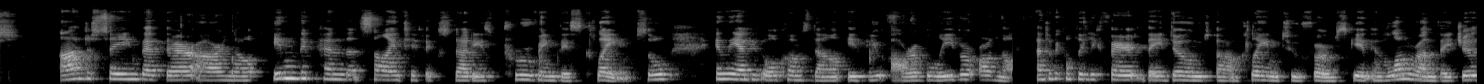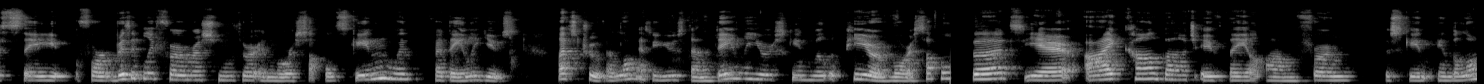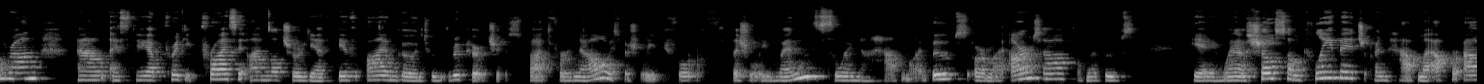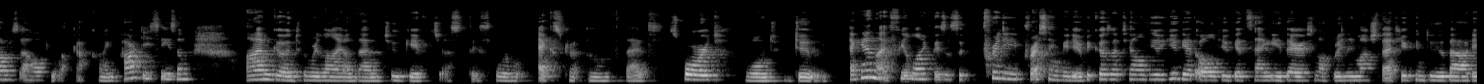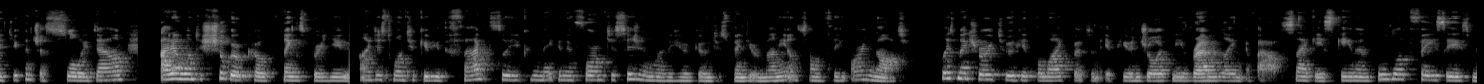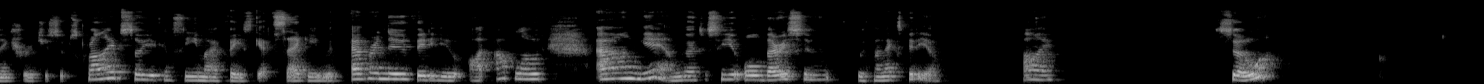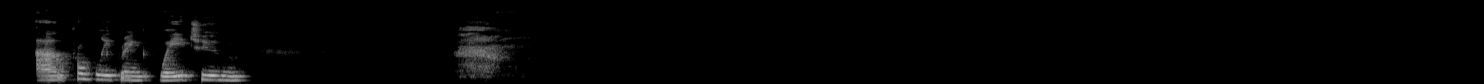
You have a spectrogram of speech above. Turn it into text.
I'm just saying that there are no independent scientific studies proving this claim. So in the end, it all comes down if you are a believer or not. And to be completely fair, they don't um, claim to firm skin in the long run. They just say for visibly firmer, smoother, and more supple skin with a daily use. That's true. As long as you use them daily, your skin will appear more supple. But yeah, I can't vouch if they'll um, firm the skin in the long run. And as they are pretty pricey, I'm not sure yet if I am going to repurchase. But for now, especially before especially when when I have my boobs or my arms out, or my boobs, yeah, when I show some cleavage and have my upper arms out, like upcoming party season, I'm going to rely on them to give just this little extra oomph that sport won't do. Again, I feel like this is a pretty pressing video because I tell you, you get old, you get saggy, there's not really much that you can do about it. You can just slow it down. I don't want to sugarcoat things for you. I just want to give you the facts so you can make an informed decision whether you're going to spend your money on something or not. Please make sure to hit the like button if you enjoyed me rambling about saggy skin and bulldog faces. Make sure to subscribe so you can see my face get saggy with every new video I upload. And yeah, I'm going to see you all very soon with my next video. Bye! So, I'll probably bring way too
